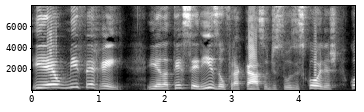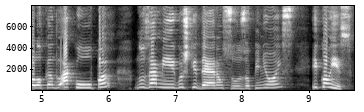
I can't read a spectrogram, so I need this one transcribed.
e eu me ferrei. E ela terceiriza o fracasso de suas escolhas, colocando a culpa nos amigos que deram suas opiniões, e com isso,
